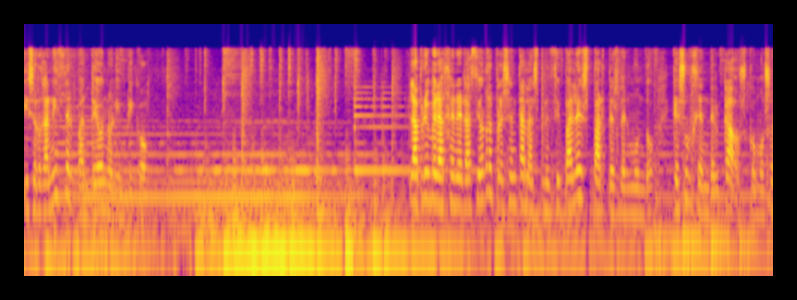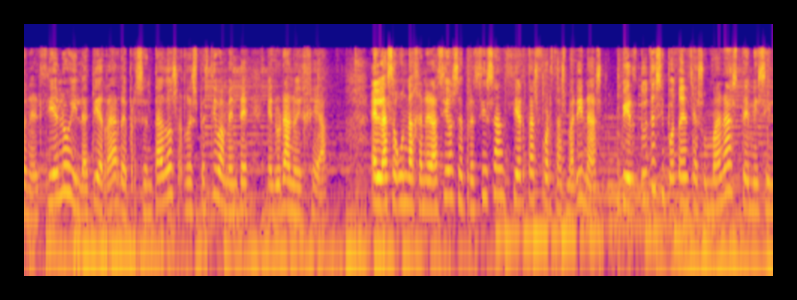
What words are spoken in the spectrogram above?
y se organice el panteón olímpico. La primera generación representa las principales partes del mundo, que surgen del caos, como son el cielo y la tierra, representados respectivamente en Urano y Gea. En la segunda generación se precisan ciertas fuerzas marinas, virtudes y potencias humanas, Temis y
